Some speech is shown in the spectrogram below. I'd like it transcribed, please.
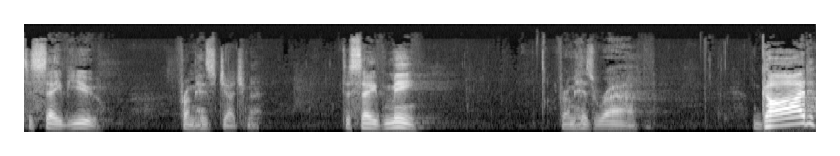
to save you from his judgment, to save me from his wrath. God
